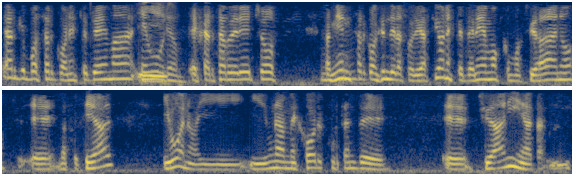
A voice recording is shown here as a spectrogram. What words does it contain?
qué puedo hacer con este tema Seguro. y ejercer derechos, también ser consciente de las obligaciones que tenemos como ciudadanos eh, en la sociedad y bueno, y, y una mejor justamente eh, ciudadanía, es un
